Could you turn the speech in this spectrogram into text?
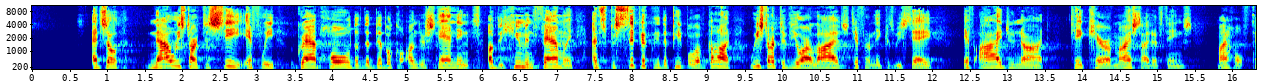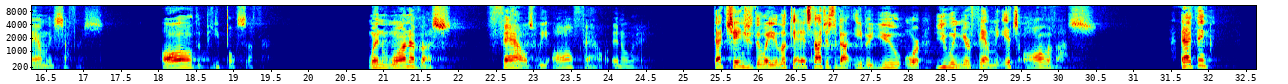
And so now we start to see if we grab hold of the biblical understanding of the human family and specifically the people of God, we start to view our lives differently because we say, if I do not take care of my side of things, my whole family suffers. All the people suffer. When one of us fails, we all fail in a way. That changes the way you look at it. It's not just about either you or you and your family, it's all of us. And I think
